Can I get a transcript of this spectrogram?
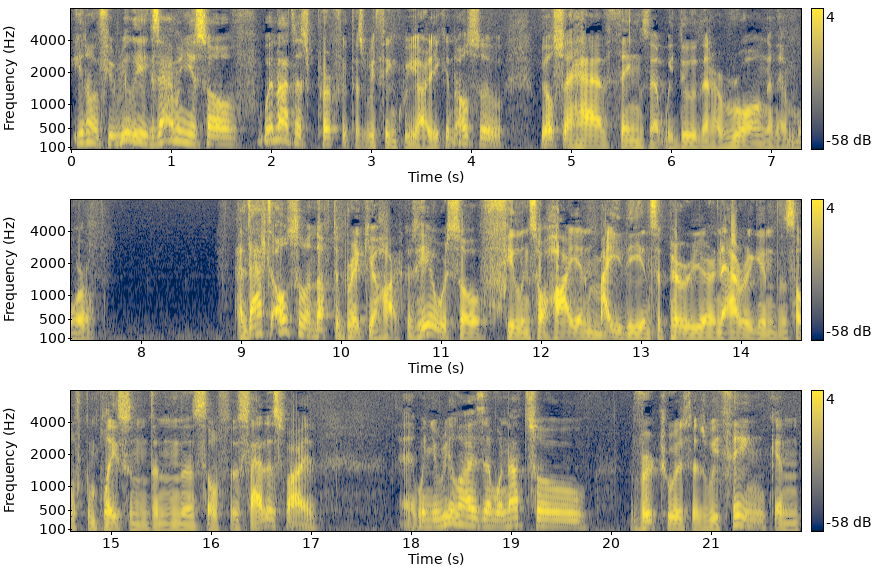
you know, if you really examine yourself, we're not as perfect as we think we are. You can also, we also have things that we do that are wrong and immoral. And that's also enough to break your heart, because here we're so feeling so high and mighty and superior and arrogant and self complacent and uh, self satisfied. And when you realize that we're not so virtuous as we think, and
